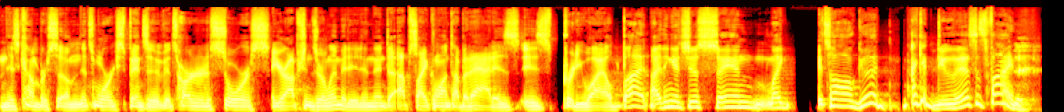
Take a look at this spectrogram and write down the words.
is cumbersome. It's more expensive. It's harder to source. Your options are limited, and then to upcycle on top of that is is pretty wild. But I think it's just saying like it's all good. I can do this. It's fine.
